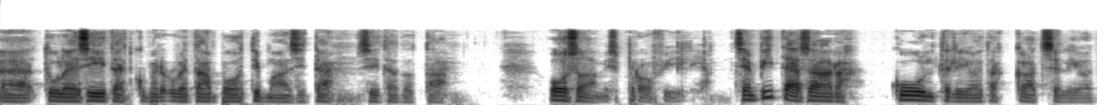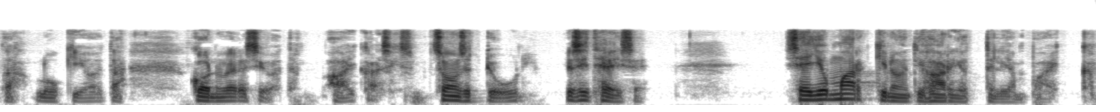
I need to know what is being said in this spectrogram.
ää, tulee siitä, että kun me ruvetaan pohtimaan sitä, sitä tota, osaamisprofiilia. Sen pitää saada kuuntelijoita, katselijoita, lukijoita, konversioita aikaiseksi. Se on se duuni. Ja sitten hei se, se ei ole markkinointiharjoittelijan paikka.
